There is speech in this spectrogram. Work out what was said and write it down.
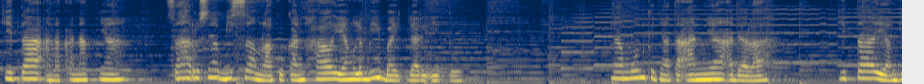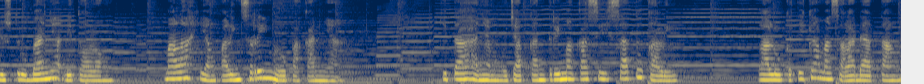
Kita, anak-anaknya, seharusnya bisa melakukan hal yang lebih baik dari itu. Namun, kenyataannya adalah kita yang justru banyak ditolong malah yang paling sering melupakannya. Kita hanya mengucapkan terima kasih satu kali, lalu ketika masalah datang,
